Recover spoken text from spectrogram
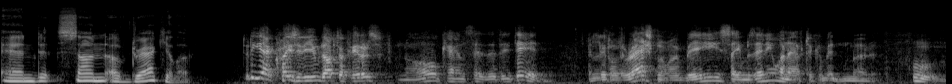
And Son of Dracula. Did he act crazy to you, Dr. Peters? No, can't say that he did. A little irrational, maybe, same as anyone after committing murder. Hmm.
